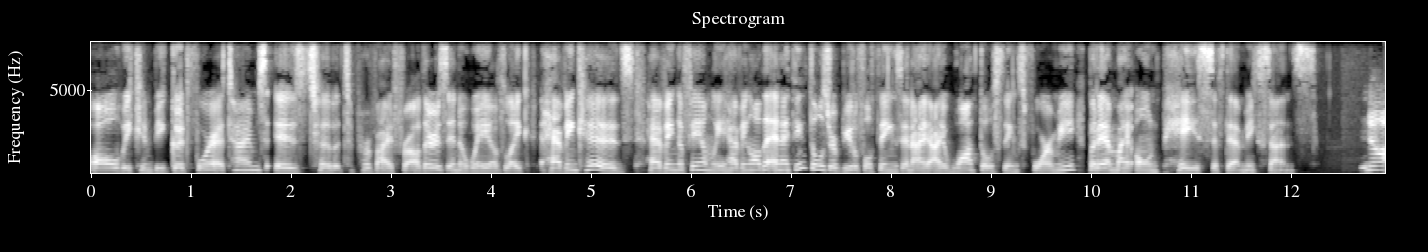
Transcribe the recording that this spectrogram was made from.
all we can be good for at times is to, to provide for others in a way of like having kids, having a family, having all that. And I think those are beautiful things. And I, I want those things for me, but at my own pace, if that makes sense. No,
